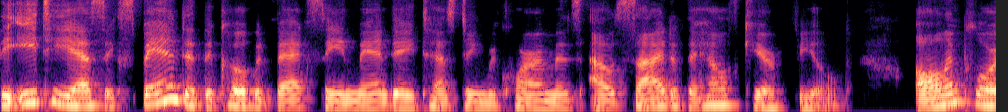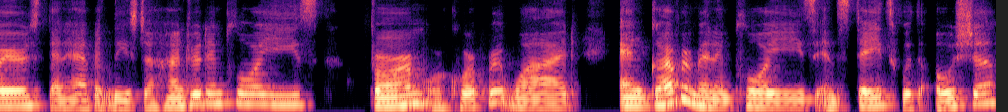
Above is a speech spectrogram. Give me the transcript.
The ETS expanded the COVID vaccine mandate testing requirements outside of the healthcare field. All employers that have at least 100 employees, firm or corporate wide, and government employees in states with OSHA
